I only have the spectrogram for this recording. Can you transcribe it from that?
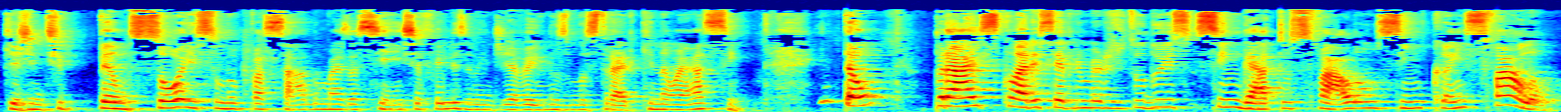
que a gente pensou isso no passado, mas a ciência felizmente já veio nos mostrar que não é assim. Então, para esclarecer primeiro de tudo isso, sim, gatos falam, sim, cães falam.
